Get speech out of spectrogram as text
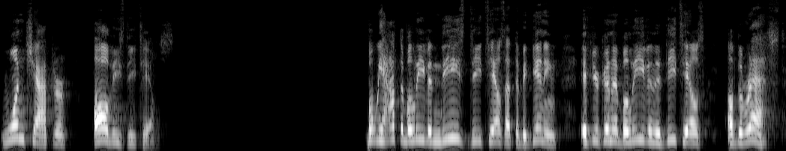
One chapter, all these details. But we have to believe in these details at the beginning if you're going to believe in the details of the rest.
